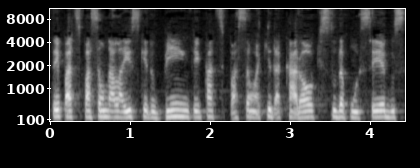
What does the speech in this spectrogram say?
tem participação da Laís Querubim, tem participação aqui da Carol, que estuda morcegos.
